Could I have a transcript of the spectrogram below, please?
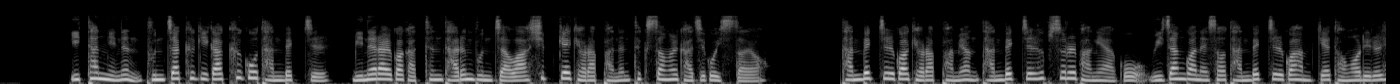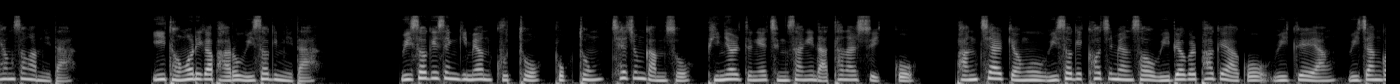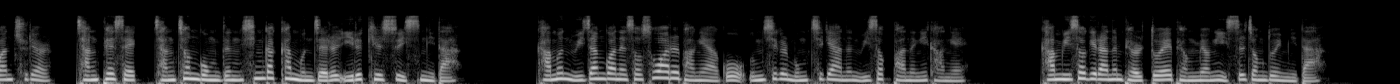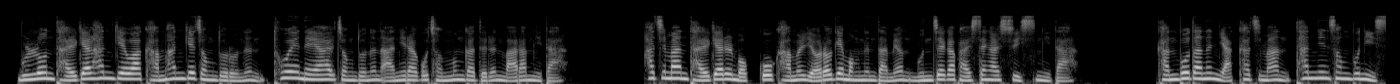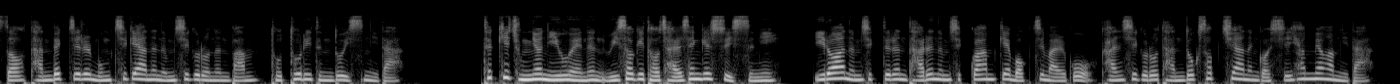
이 탄닌은 분자 크기가 크고 단백질, 미네랄과 같은 다른 분자와 쉽게 결합하는 특성을 가지고 있어요. 단백질과 결합하면 단백질 흡수를 방해하고 위장관에서 단백질과 함께 덩어리를 형성합니다. 이 덩어리가 바로 위석입니다. 위석이 생기면 구토, 복통, 체중 감소, 빈혈 등의 증상이 나타날 수 있고 방치할 경우 위석이 커지면서 위벽을 파괴하고 위궤양, 위장관 출혈, 장폐색, 장천공 등 심각한 문제를 일으킬 수 있습니다. 감은 위장관에서 소화를 방해하고 음식을 뭉치게 하는 위석 반응이 강해 감위석이라는 별도의 병명이 있을 정도입니다. 물론 달걀 한 개와 감 한 개 정도로는 토해내야 할 정도는 아니라고 전문가들은 말합니다. 하지만 달걀을 먹고 감을 여러 개 먹는다면 문제가 발생할 수 있습니다. 간보다는 약하지만 탄닌 성분이 있어 단백질을 뭉치게 하는 음식으로는 밤, 도토리 등도 있습니다. 특히 중년 이후에는 위석이 더 잘 생길 수 있으니 이러한 음식들은 다른 음식과 함께 먹지 말고 간식으로 단독 섭취하는 것이 현명합니다.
